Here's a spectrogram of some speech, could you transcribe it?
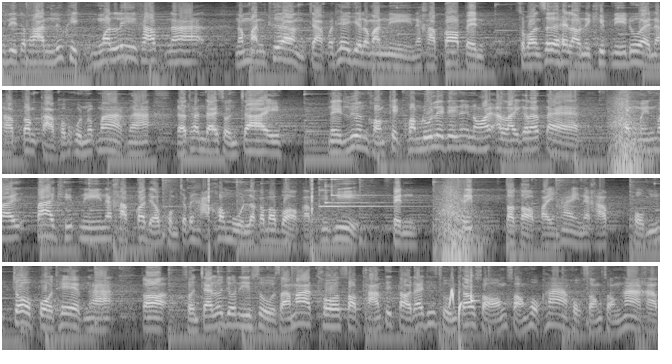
ผลิตภัณฑ์ลิควิกมอลลี่ครับนะฮะน้ำมันเครื่องจากประเทศเยอรมนีนะครับก็เป็นสปอนเซอร์ให้เราในคลิปนี้ด้วยนะครับ ต้องกราบขอบคุณมากๆนะฮะแล้วท่านใดสนใจในเรื่องของเกร็ดความรู้เล็กๆน้อยๆอะไรก็แล้วแต่คอมเมนต์ไว้ใต้คลิปนี้นะครับ ก็เดี๋ยวผมจะไปหาข้อมูลแล้วก็มาบอกกับพี่ๆเป็นคลิป ต่อ ๆ ไปให้นะครับ ผมโจ้โปรเทพนะฮะก็สนใจรถยนต์อีสูสามารถโทรสอบถามติดต่อได้ที่ 0922656225 ครับ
